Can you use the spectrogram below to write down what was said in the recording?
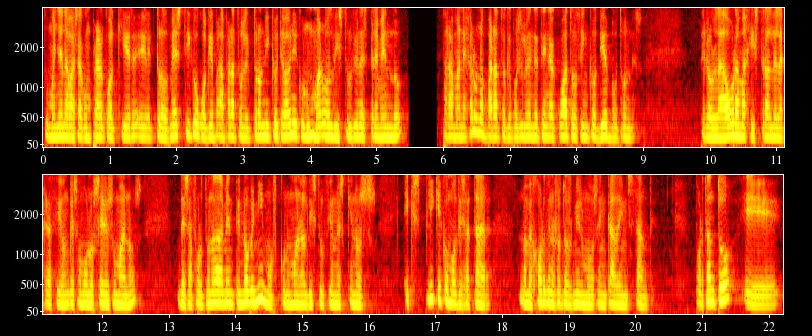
Tú mañana vas a comprar cualquier electrodoméstico, cualquier aparato electrónico y te va a venir con un manual de instrucciones tremendo para manejar un aparato que posiblemente tenga 4, 5, 10 botones. Pero la obra magistral de la creación, que somos los seres humanos, desafortunadamente no venimos con un manual de instrucciones que nos explique cómo desatar lo mejor de nosotros mismos en cada instante. Por tanto, eh,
